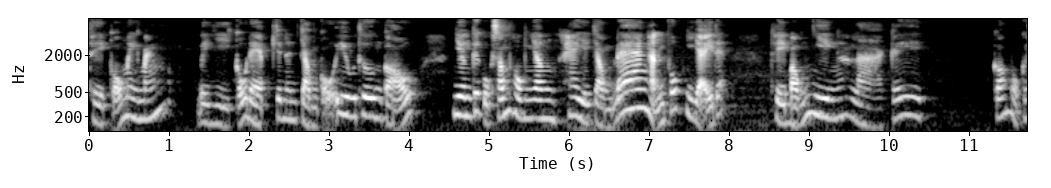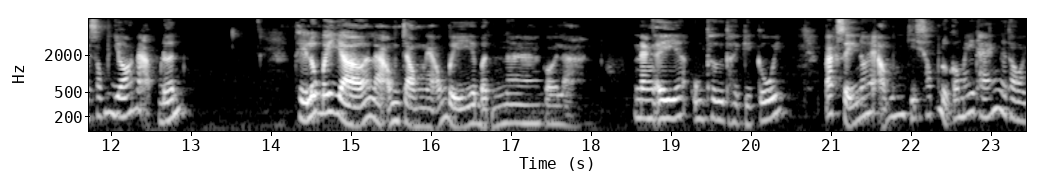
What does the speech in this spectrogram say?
thì cổ may mắn bởi vì cổ đẹp cho nên chồng cổ yêu thương cổ. Nhưng cái cuộc sống hôn nhân hai vợ chồng đang hạnh phúc như vậy đó thì bỗng nhiên là cái có một cái sóng gió nó ập đến. Thì lúc bấy giờ là ông chồng này ông bị bệnh à, coi là nan y ung thư thời kỳ cuối. Bác sĩ nói ông chỉ sống được có mấy tháng nữa thôi.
